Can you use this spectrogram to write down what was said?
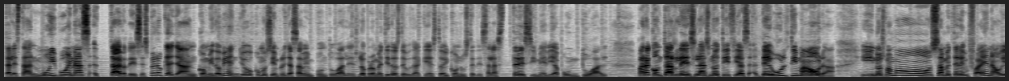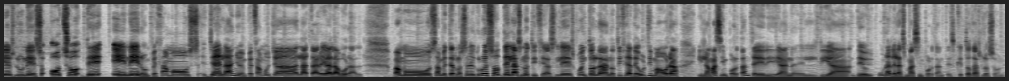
tal están? Muy buenas tardes. Espero que hayan comido bien. Yo, como siempre, ya saben, puntuales. Lo prometido es deuda. Aquí estoy con ustedes a las tres y media puntual para contarles las noticias de última hora. Y nos vamos a meter en faena. Hoy es lunes 8 de enero. Empezamos ya el año, empezamos ya la tarea laboral. Vamos a meternos en el grueso de las noticias. Les cuento la noticia de última hora y la más importante, dirían el día de hoy, una de las más importantes, que todas lo son.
